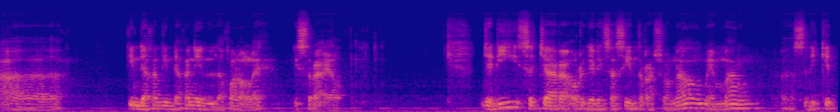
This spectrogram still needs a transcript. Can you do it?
uh, tindakan-tindakan yang dilakukan oleh Israel. Jadi secara organisasi internasional memang uh, sedikit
